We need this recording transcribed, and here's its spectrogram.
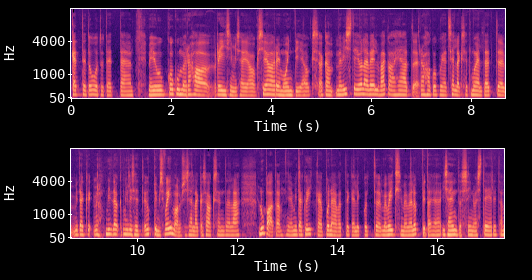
kätte toodud, et me ju kogume raha reisimise jaoks ja remondi jaoks, aga me vist ei ole veel väga head rahakogujad selleks, et mõelda, et mida, noh, mida, milliseid õppimisvõimalusi sellega saaks endale lubada ja mida kõike põnevat tegelikult me võiksime veel õppida ja iseendasse investeerida.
